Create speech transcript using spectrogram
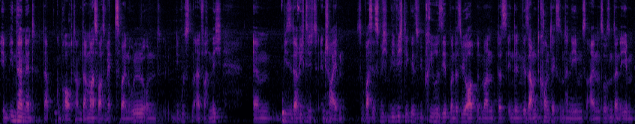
im Internet gebraucht haben. Damals war es Web 2.0 und die wussten einfach nicht, ähm, wie sie da richtig entscheiden so was ist, wie, wie, wichtig ist, wie priorisiert man das, wie ordnet man das in den Gesamtkontext des Unternehmens ein. Und so sind dann eben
